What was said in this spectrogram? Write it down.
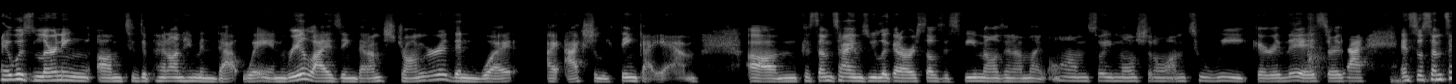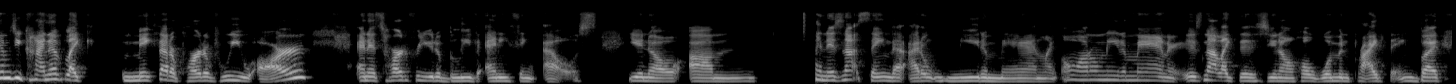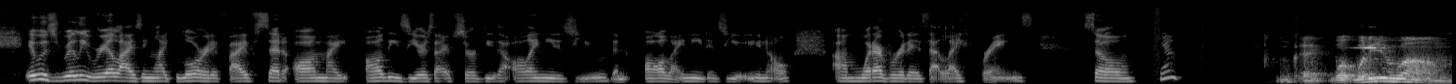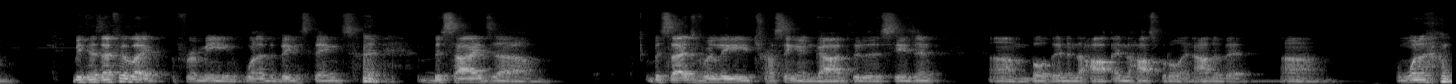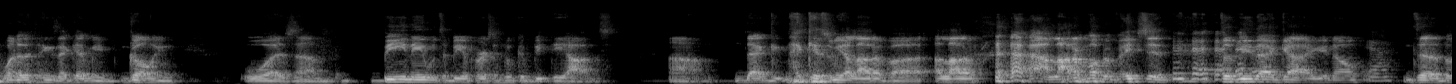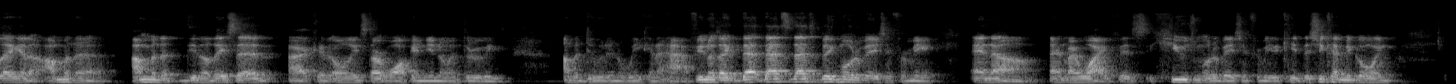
it was learning um, to depend on him in that way and realizing that I'm stronger than what I actually think I am. Because um, sometimes we look at ourselves as females and I'm like, oh, I'm so emotional, I'm too weak, or this or that. And so sometimes you kind of like make that a part of who you are. And it's hard for you to believe anything else, you know. Um, and it's not saying that I don't need a man, like, oh, I don't need a man. It's not like this, you know, whole woman pride thing. But it was really realizing, like, Lord, if I've said all my all these years that I've served you that all I need is you, then all I need is you, you know, um, whatever it is that life brings. So yeah. Okay. What what do you um because I feel like for me, one of the biggest things besides um besides really trusting in God through this season, um, both in, in the ho- in the hospital and out of it, um, one of one of the things that kept me going was um, being able to be a person who could beat the odds. Um, that that gives me a lot of uh, a lot of a lot of motivation to be that guy, you know. Yeah. To be like, you know, I'm gonna I'm gonna, you know, they said I could only start walking, you know, in three weeks. I'm gonna do it in a week and a half. You know, like that. That's that's big motivation for me. And um and my wife is huge motivation for me to keep that. She kept me going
